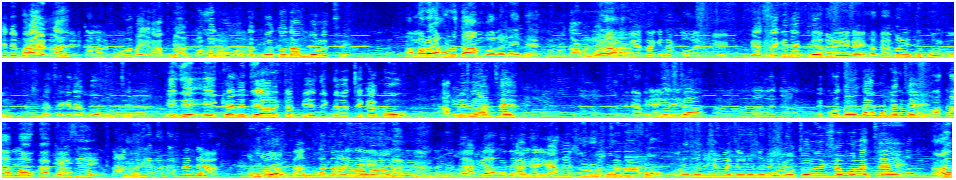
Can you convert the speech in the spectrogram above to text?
এটা ভাইয়ের না? ভাই আপনার? তা কত দাম বলেছে? আমার এখনও দাম বলে নাই ভাই। এখনও দাম না। বেচা কিনা কম আর বেচা কিনা কম ব্যাপারই নাই হ্যাঁ, ব্যাপারই তো কম কম। বেচা কিনা কম হচ্ছে। এই যে এইখানে যে আরেকটা পেঁয়াজ দেখতে পাচ্ছি কাকু আপনি নিয়ে আসছেন? এই পেঁয়াজটা? কত দাম উঠেছে? এইছে দাম হইছে কত আপনারটা দাম কত কইছে কাকা কাকা কানে শুনতেছে না 39 বলছে 39 উনচল্লিশশো বলেছে হ্যাঁ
